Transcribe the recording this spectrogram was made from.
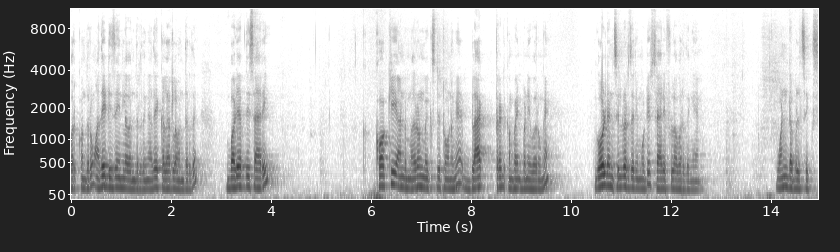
ஒர்க் வந்துடும் அதே டிசைனில் வந்துடுதுங்க அதே கலரில் வந்துடுது body of the saree khaki and maroon mixed டோனுங்க பிளாக் த்ரெட் கம்பைன் பண்ணி வருங்க gold and silver zari motif sari ஃபுல்லாக வருதுங்க. ஒன் டபுள் சிக்ஸ்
